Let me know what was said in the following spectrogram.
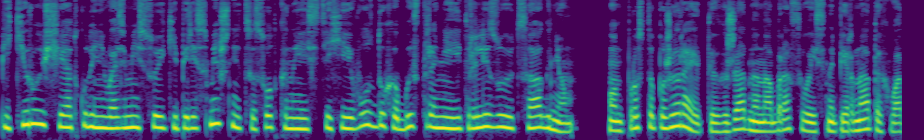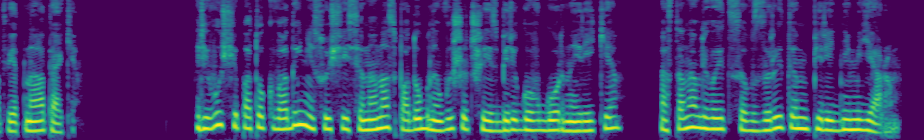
Пикирующие откуда ни возьмись сойки-пересмешницы, сотканные из стихии воздуха, быстро нейтрализуются огнем. Он просто пожирает их, жадно набрасываясь на пернатых в ответ на атаки. Ревущий поток воды, несущийся на нас, подобно вышедшей из берегов горной реке, останавливается взрытым перед ним яром.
